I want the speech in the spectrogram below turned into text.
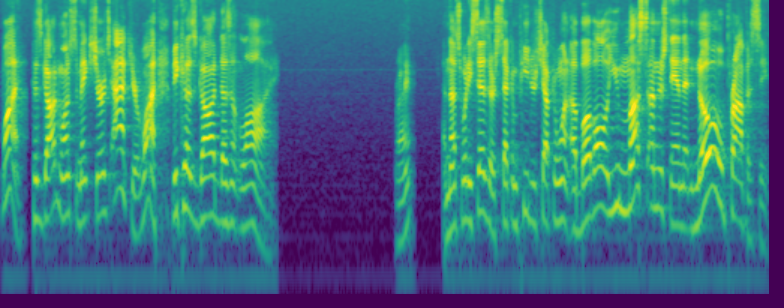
Why? Because God wants to make sure it's accurate. Why? Because God doesn't lie. Right? And that's what he says there, 2 Peter chapter 1. Above all, you must understand that no prophecy,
